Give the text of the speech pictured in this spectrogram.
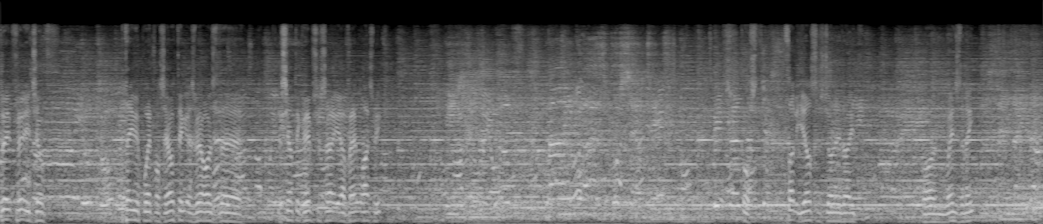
great footage of the time he played for Celtic as well as the, the Celtic Graves Society event last week. Of course, 30 years since Johnny died on Wednesday night.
